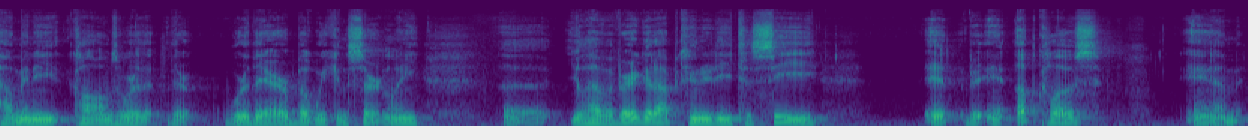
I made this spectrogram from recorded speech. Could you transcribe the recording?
how many columns were there, were there but we can certainly, uh, you'll have a very good opportunity to see it up close and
